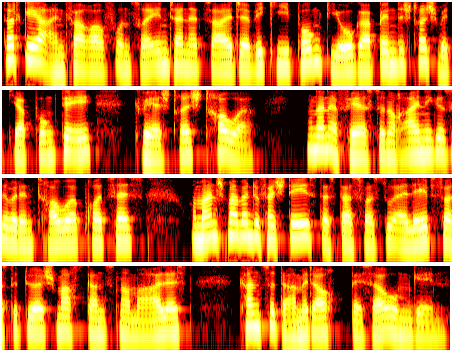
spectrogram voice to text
Dort gehe einfach auf unsere Internetseite wiki.yoga-vidya.de-trauer und dann erfährst du noch einiges über den Trauerprozess und manchmal, wenn du verstehst, dass das, was du erlebst, was du durchmachst, ganz normal ist, kannst du damit auch besser umgehen.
